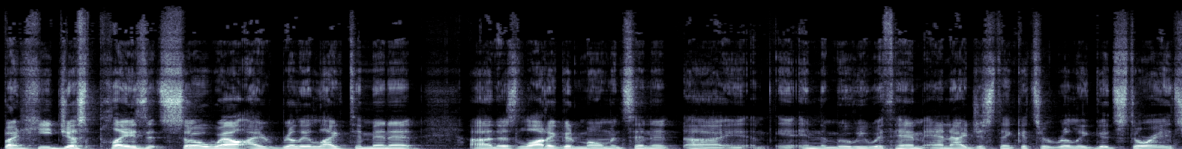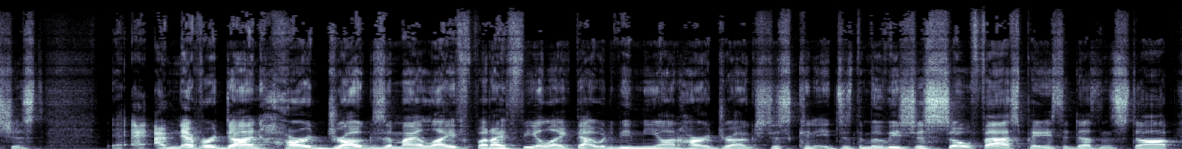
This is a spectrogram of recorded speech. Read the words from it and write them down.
but he just plays it so well. I really liked him in it. Uh, there's a lot of good moments in it uh, in, in the movie with him, and I just think it's a really good story. It's just I've never done hard drugs in my life, but I feel like that would be me on hard drugs. Just can, it just the movie's just so fast paced. It doesn't stop.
